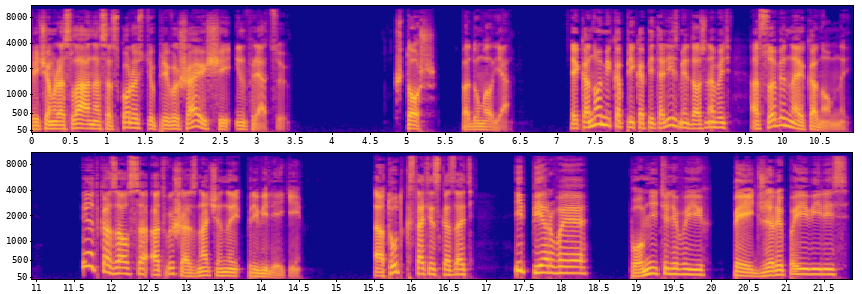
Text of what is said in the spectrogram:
причем росла она со скоростью, превышающей инфляцию. «Что ж», — подумал я, — «экономика при капитализме должна быть особенно экономной», и отказался от вышеозначенной привилегии. А тут, кстати сказать, и первые, помните ли вы их, пейджеры появились,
